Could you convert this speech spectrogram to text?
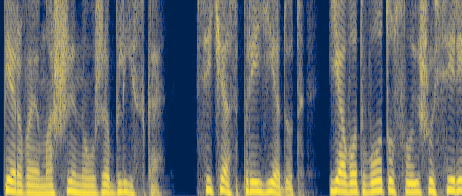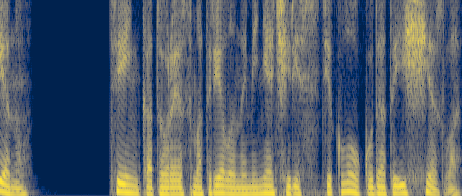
Первая машина уже близко. Сейчас приедут. Я вот-вот услышу сирену. Тень, которая смотрела на меня через стекло, куда-то исчезла.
